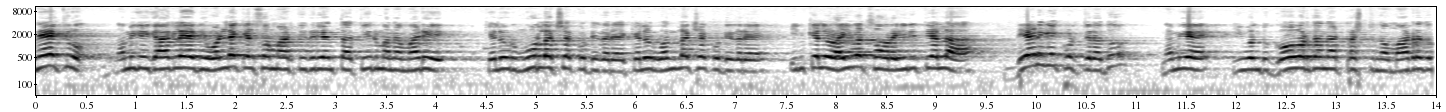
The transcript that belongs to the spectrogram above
ಅನೇಕರು ನಮಗೀಗಾಗಲೇ ನೀವು ಒಳ್ಳೆ ಕೆಲಸ ಮಾಡ್ತಿದ್ದೀರಿ ಅಂತ ತೀರ್ಮಾನ ಮಾಡಿ ಕೆಲವರು ಮೂರು ಲಕ್ಷ ಕೊಟ್ಟಿದ್ದಾರೆ, ಕೆಲವರು ಒಂದು ಲಕ್ಷ ಕೊಟ್ಟಿದ್ದಾರೆ ಇನ್ನು ಕೆಲವರು ಐವತ್ತು ಸಾವಿರ ಈ ರೀತಿ ಎಲ್ಲ ದೇಣಿಗೆ ಕೊಡ್ತಿರೋದು. ನಮಗೆ ಈ ಒಂದು ಗೋವರ್ಧನ ಟ್ರಸ್ಟ್ ನಾವು ಮಾಡಿರೋದು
